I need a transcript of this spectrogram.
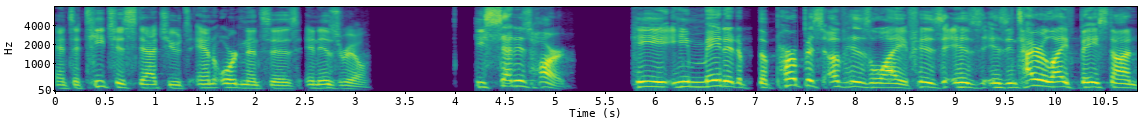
and to teach his statutes and ordinances in Israel. He set his heart. He, he made it the purpose of his life, his, his, his entire life based on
